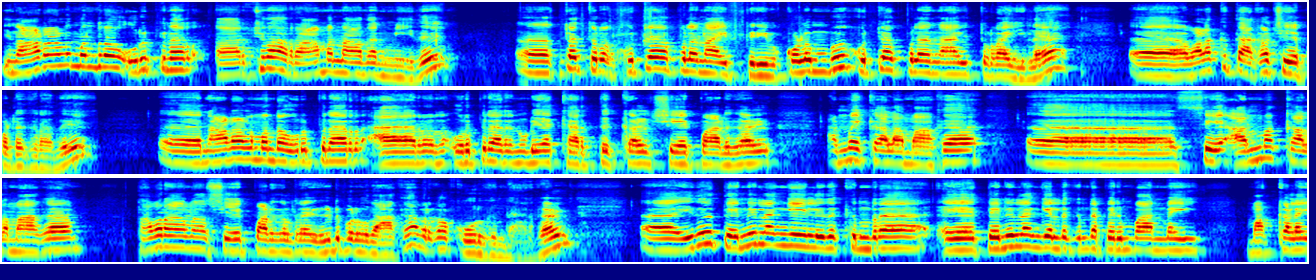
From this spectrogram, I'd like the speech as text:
நாடாளுமன்ற உறுப்பினர் அர்ச்சனா ராமநாதன் மீது குற்றத்துறை குற்றத்துறை குற்றப்புலனாய்வு பிரிவு கொழும்பு குற்றப்புலனாய்வு துறையில் வழக்கு தாக்கல் செய்யப்பட்டிருக்கிறது. நாடாளுமன்ற உறுப்பினர் உறுப்பினரினுடைய கருத்துக்கள் செயற்பாடுகள் அண்மை காலமாக சே அண்மை காலமாக தவறான செயற்பாடுகளில் ஈடுபடுவதாக அவர்கள் கூறுகின்றார்கள். இது தென்னிலங்கையில் இருக்கின்ற தென்னிலங்கையில் இருக்கின்ற பெரும்பான்மை மக்களை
